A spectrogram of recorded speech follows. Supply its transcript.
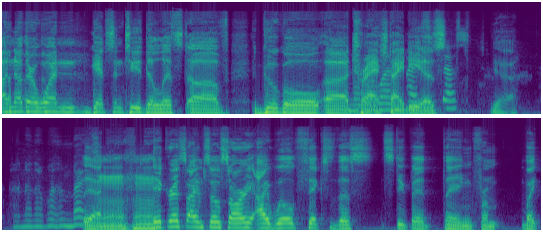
Another one gets into the list of Google uh, trashed ideas. Yeah. Another one bites. Yeah. Mhm. Icarus, I am so sorry. I will fix this stupid thing from like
